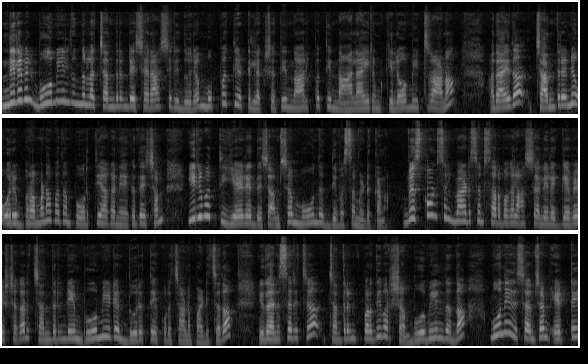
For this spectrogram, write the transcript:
നിലവിൽ ഭൂമിയിൽ നിന്നുള്ള ചന്ദ്രന്റെ ശരാശരി ദൂരം മുപ്പത്തിയെട്ട് ലക്ഷത്തി നാൽപ്പത്തി നാലായിരം കിലോമീറ്ററാണ്. അതായത് ചന്ദ്രന് ഒരു ഭ്രമണപഥം പൂർത്തിയാകാൻ ഏകദേശം ഇരുപത്തിയേഴ് ദശാംശം മൂന്ന് ദിവസം എടുക്കണം വിസ്കോൺസിൽ മാഡിസൺ സർവകലാശാലയിലെ ഗവേഷകർ ചന്ദ്രന്റെയും ഭൂമിയുടെയും ദൂരത്തെക്കുറിച്ചാണ് പഠിച്ചത്. ഇതനുസരിച്ച് ചന്ദ്രൻ പ്രതിവർഷം ഭൂമിയിൽ നിന്ന് മൂന്ന് ദശാംശം എട്ട്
